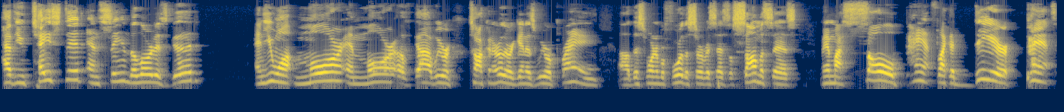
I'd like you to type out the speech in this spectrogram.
Have you tasted and seen the Lord is good? And you want more and more of God. We were talking earlier again as we were praying uh, this morning before the service, as the psalmist says, Man, my soul pants like a deer pants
